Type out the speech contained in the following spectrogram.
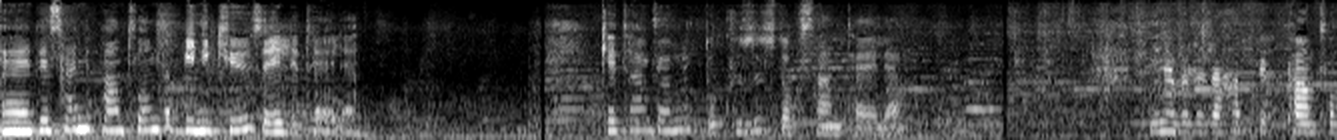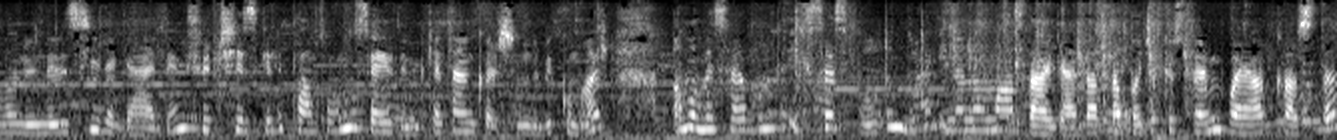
E, desenli pantolon da 1250 TL. Keten gömlek 990 TL. Yine böyle rahat bir pantolon önerisiyle geldim. Şu çizgili pantolonu sevdim. Keten karışımlı bir kumaş. Ama mesela bunda XS buldum. Bu da inanılmaz dar geldi. Hatta bacak üstlerimi bayağı kastı.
